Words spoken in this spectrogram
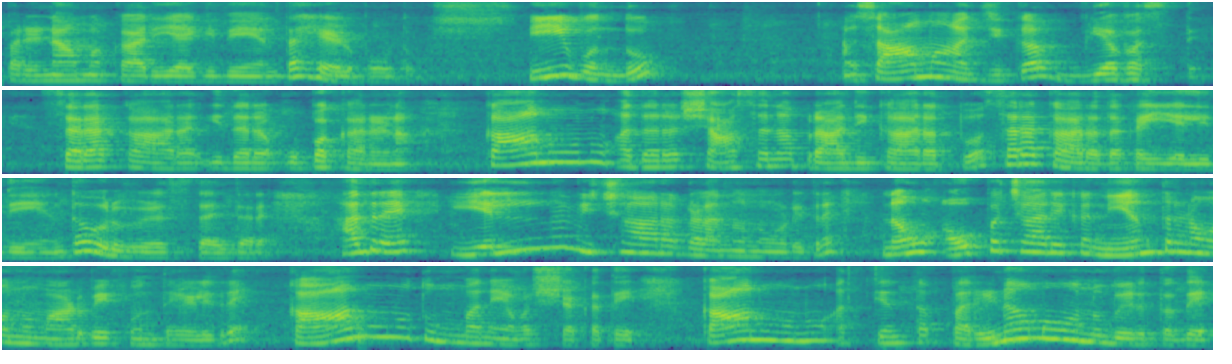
ಪರಿಣಾಮಕಾರಿಯಾಗಿದೆ ಅಂತ ಹೇಳ್ಬೋದು. ಈ ಒಂದು ಸಾಮಾಜಿಕ ವ್ಯವಸ್ಥೆ, ಸರಕಾರ ಇದರ ಉಪಕರಣ ಕಾನೂನು ಅದರ ಶಾಸನ ಪ್ರಾಧಿಕಾರತ್ವ ಸರಕಾರದ ಕೈಯಲ್ಲಿದೆ ಅಂತ ಅವರು ವಿವರಿಸ್ತಾ ಇದ್ದಾರೆ. ಆದರೆ ಎಲ್ಲ ವಿಚಾರಗಳನ್ನು ನೋಡಿದರೆ ನಾವು ಔಪಚಾರಿಕ ನಿಯಂತ್ರಣವನ್ನು ಮಾಡಬೇಕು ಅಂತ ಹೇಳಿದರೆ ಕಾನೂನು ತುಂಬಾ ಅವಶ್ಯಕತೆ. ಕಾನೂನು ಅತ್ಯಂತ ಪರಿಣಾಮವನ್ನು ಬೀರುತ್ತದೆ.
